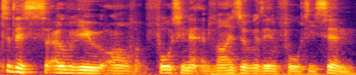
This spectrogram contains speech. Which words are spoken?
to this overview of Fortinet Advisor within FortiSIEM.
